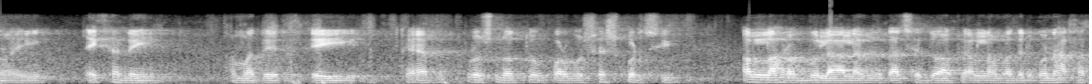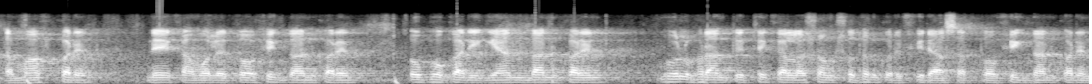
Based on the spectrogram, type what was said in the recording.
নয় এখানেই আমাদের এই প্রশ্ন তো পর্ব শেষ করছি আল্লাহ রব্বুল্লা আলমের কাছে দোয়া করে আল্লাহ আমাদের গুনাহ খাতা মাফ করেন নেক আমলে তৌফিক দান করেন উপকারী জ্ঞান দান করেন ভুল ভ্রান্তি থেকে আল্লাহ সংশোধন করে ফিরে আসার তৌফিক দান করেন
